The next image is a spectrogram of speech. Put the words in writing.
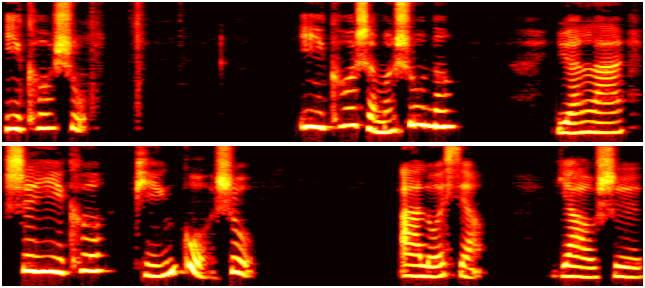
一棵树。一棵什么树呢？原来是一棵。苹果树。阿罗想，要是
